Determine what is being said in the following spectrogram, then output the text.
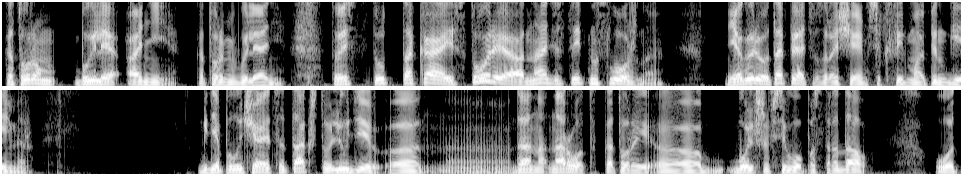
которым были они, которыми были они. То есть тут такая история, она действительно сложная. Я говорю, вот опять возвращаемся к фильму «Оппенгеймер» где получается так, что люди, э, э, да, народ, который э, больше всего пострадал от,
